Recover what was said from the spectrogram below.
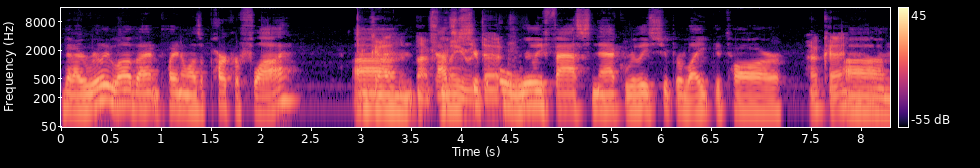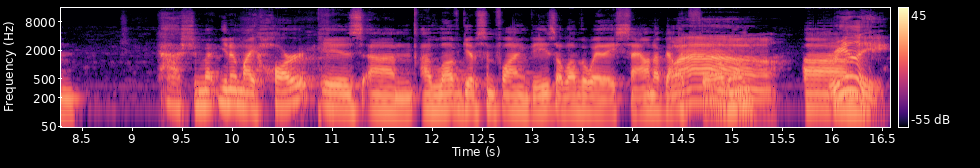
that I really love. I hadn't played in a while. It's a Parker Fly. Um, not familiar that's a with super that. cool, really fast neck, really super light guitar. Okay. Um, gosh, my, you know, my heart is. Um, I love Gibson Flying V's. I love the way they sound. I've got like four of them. Um, really?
